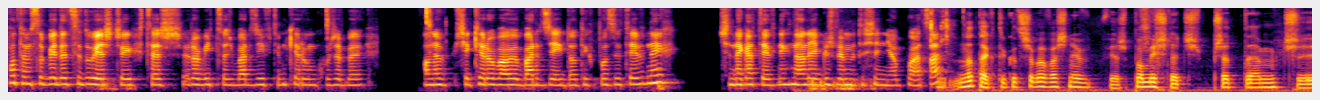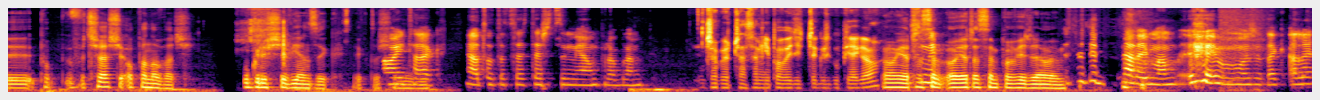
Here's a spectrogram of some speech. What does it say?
Potem sobie decydujesz, czy chcesz robić coś bardziej w tym kierunku, żeby one się kierowały bardziej do tych pozytywnych, czy negatywnych, no ale jak już wiemy, to się nie opłaca. No tak, tylko trzeba właśnie, wiesz, pomyśleć przedtem, czy po, trzeba się opanować. Ugryźć się w język, jak to się Oj mówi. tak, ja to, to, to też z tym miałam problem. Żeby czasem nie powiedzieć czegoś głupiego. O, ja czasem, o, ja czasem powiedziałem. Niestety dalej mam, może tak, ale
